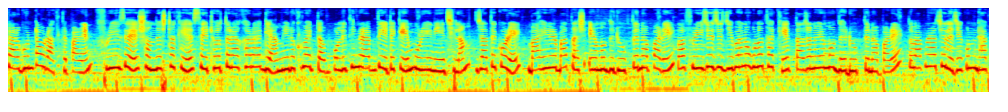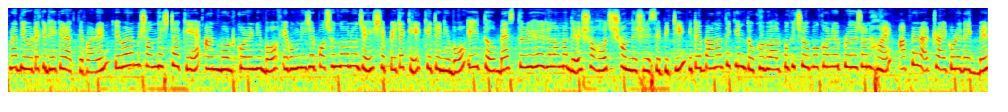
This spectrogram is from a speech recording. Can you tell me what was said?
চার ঘন্টাও রাখতে পারেন। ফ্রিজে সন্দেশটাকে সেট হতে রাখার আগে আমি এরকম একটা পলিথিন পলিথিন র্যাপ দিয়ে এটাকে মুড়িয়ে নিয়েছিলাম, যাতে করে বাহিরের বাতাস এর মধ্যে ঢুকতে না পারে বা ফ্রিজে যে জীবাণুগুলো থাকে তা যেন এর মধ্যে ঢুকতে না পারে। তবে আপনারা চাইলে যে কোনো ঢাকনা দিয়ে ওটাকে ঢেকে রাখতে পারেন। এবার আমি সন্দেশটাকে আনমোল্ড করে নিব এবং নিজের পছন্দ অনুযায়ী সে পেটাকে কেটে নিব। এই তো ব্যাস, তৈরি হয়ে গেল আমাদের সহজ সন্দেশ রেসিপিটি এটা বানাতে কিন্তু খুবই অল্প কিছু উপকরণের প্রয়োজন হয়। আপনারা ট্রাই করে দেখবেন।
